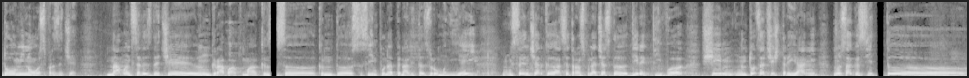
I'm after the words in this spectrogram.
2019. N-am înțeles de ce în grabă acum când să, când să se impune penalități României, se încearcă a se transpune această directivă și în toți acești trei ani nu s-a găsit uh,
